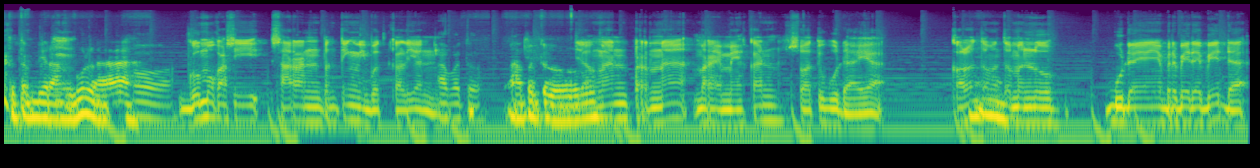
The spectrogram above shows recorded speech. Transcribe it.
Tetap dirangkul lah. Oh. Gue mau kasih saran penting nih buat kalian nih. Apa tuh? Apa tuh? Jangan pernah meremehkan suatu budaya. Kalau Hmm. teman-teman lu budayanya berbeda-beda,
